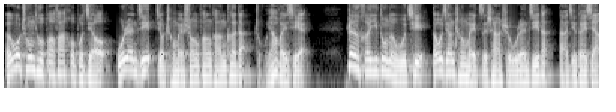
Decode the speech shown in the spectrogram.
俄乌冲突爆发后不久，无人机就成为双方坦克的主要威胁。任何移动的武器都将成为自杀式无人机的打击对象。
